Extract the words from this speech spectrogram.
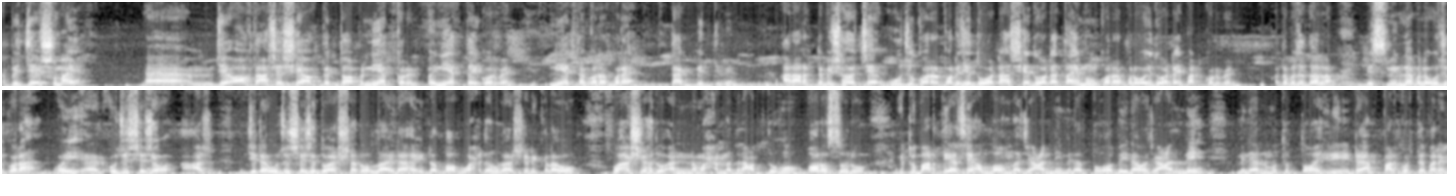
আপনি যে সময় হ্যাঁ যে অক্ত আসে সে অক্তের তো আপনি নিয়াত করেন। ওই নিয়াতটাই করবেন। নিয়াতটা করার পরে তাকবির দিবেন। আর আরেকটা বিষয় হচ্ছে, উজু করার পরে যে দোয়াটা, সে দোয়াটা তাইমুম করার পরে ওই দোয়াটাই পাঠ করবেন। কথা বুঝতে পারলাম? বিসমিল্লা বলে উজু করা, ওই উজু শেষেও আস যেটা উজু শেষে দোয়া, আশহাদু আল্লাহ ইলাহা ইল্লাল্লাহু ওয়াহদাহু লা শারীকা লাহু ওয়া আশহাদু আন্না মুহাম্মাদান আবদুহু ওয়া রাসূলুহু। একটু বাড়তি আছে, আল্লাহুম্মা জাআলনি মিনাত তাওয়াবিন ওয়া জাআলনি মিনাল মুতাত্তাহিরিন। এটা পার করতে পারেন।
